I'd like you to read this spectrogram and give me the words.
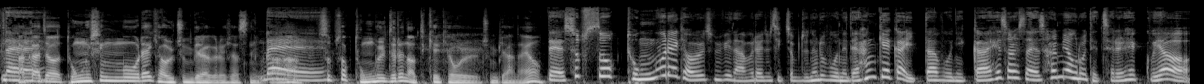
네. 아까 저 동식물의 겨울 준비라 그러셨으니까 네. 숲속 동물들은 어떻게 겨울 준비하나요? 네, 숲속 동물의 겨울 준비는 아무래도 직접 눈으로 보는데 한계가 있다 보니까 해설사의 설명으로 대체를 했고요.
